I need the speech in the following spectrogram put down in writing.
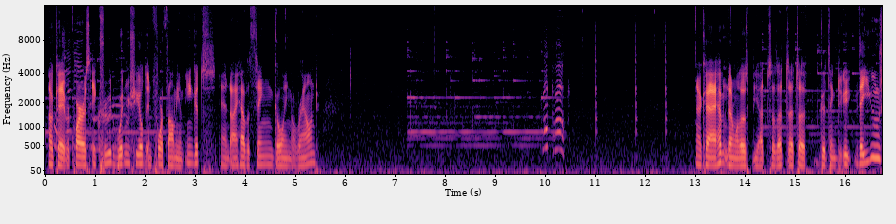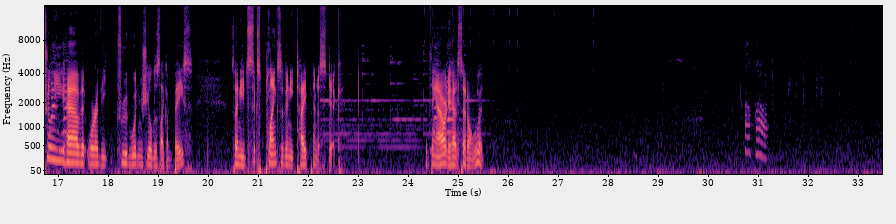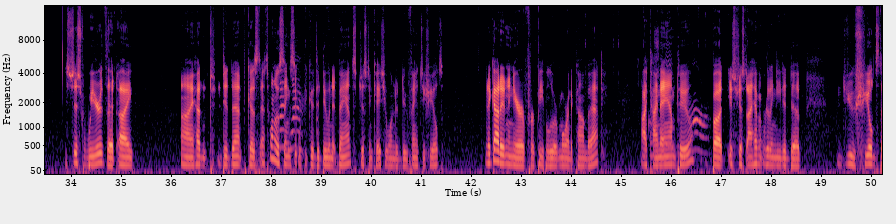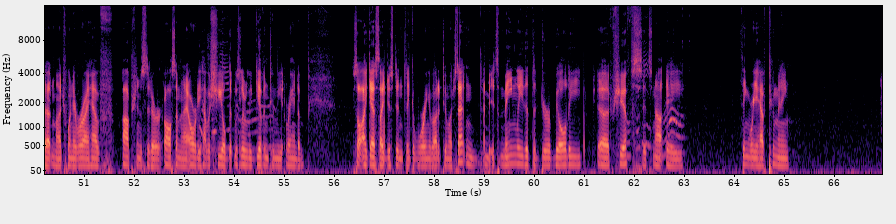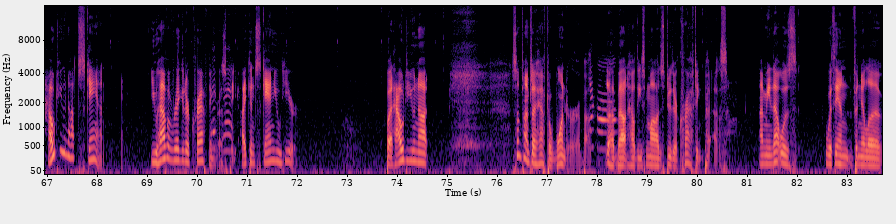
okay, it requires a crude wooden shield and four thaumium ingots, and I have a thing going around. Okay, I haven't done one of those yet, so that's that's a good thing. To, they usually have it where the crude wooden shield is like a base. So I need six planks of any type and a stick. Good thing I already had it set on wood. It's just weird that I I hadn't did that because that's one of those things that would be good to do in advance, just in case you wanted to do fancy shields. And I got it in here for people who are more into combat. I kind of am too, but it's just I haven't really needed to use shields that much whenever I have options that are awesome and I already have a shield that was literally given to me at random. So I guess I just didn't think of worrying about it too much. That and it's mainly that the durability uh, shifts. It's not a thing where you have too many. How do you not scan? You have a regular crafting recipe. I can scan you here. But how do you not Sometimes I have to wonder about about how these mods do their crafting paths. I mean, that was within vanilla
